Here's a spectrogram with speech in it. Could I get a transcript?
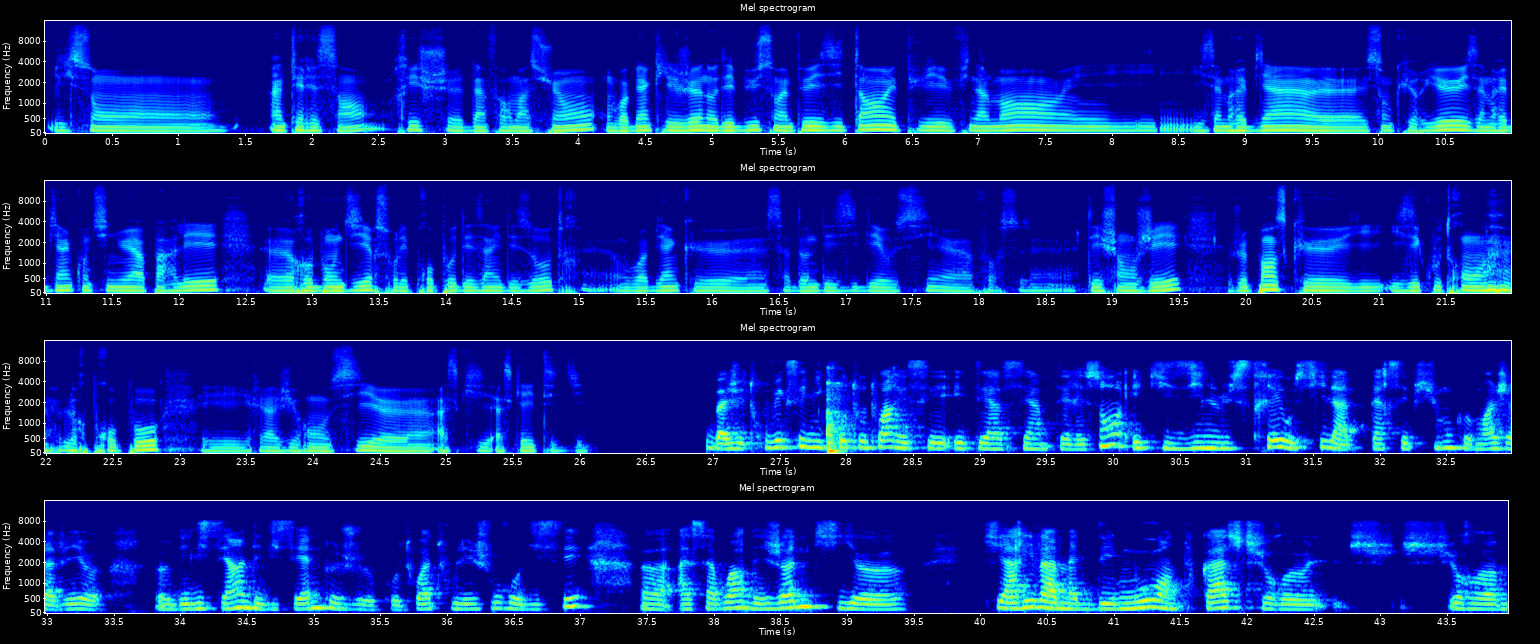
Ils sont intéressants, riches d'informations. On voit bien que les jeunes au début sont un peu hésitants et puis finalement ils, aimeraient bien, euh, ils sont curieux, ils aimeraient bien continuer à parler, euh, rebondir sur les propos des uns et des autres. Euh, on voit bien que ça donne des idées aussi à force d'échanger. Je pense qu'ils écouteront leurs propos et ils réagiront aussi à ce qui, à ce qui a été dit. Bah, j'ai trouvé que ces micro-trottoirs étaient assez intéressants et qu'ils illustraient aussi la perception que moi j'avais euh, euh, des lycéens et des lycéennes que je côtoie tous les jours au lycée, euh, à savoir des jeunes qui, qui arrivent à mettre des mots, en tout cas, sur, sur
